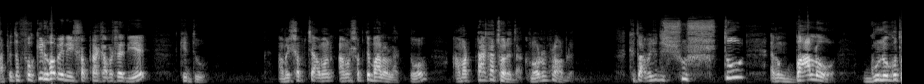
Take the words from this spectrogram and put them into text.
আপনি তো ফকির হবেন এই সব টাকা পয়সা দিয়ে, কিন্তু আমি সবচেয়ে, আমার আমার সবচেয়ে ভালো লাগতো, আমার টাকা চলে যাক নট প্রবলেম কিন্তু আমি যদি সুস্থ এবং ভালো, গুণগত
